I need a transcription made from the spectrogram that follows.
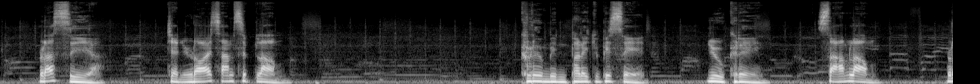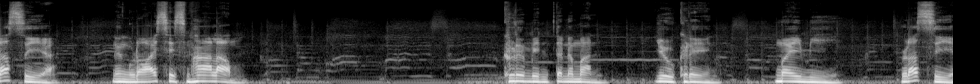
ำรัสเซีย 730ลำเครื่องบินภารกิจพิเศษ ยูเครน 3ลำรัสเซีย 145ลำ ครื่องบินเติมน้ำมัน ยูเครน ไม่มี รัสเซีย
